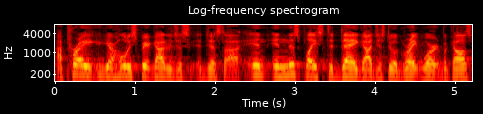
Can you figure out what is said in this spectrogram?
I pray your Holy Spirit, God, to just, just uh, in, in this place today, God, just do a great work because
